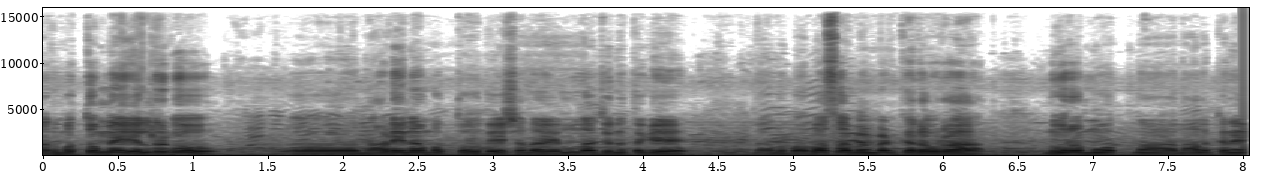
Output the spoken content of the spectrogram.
ನಾನು ಮತ್ತೊಮ್ಮೆ ಎಲ್ರಿಗೂ ನಾಡಿನ ಮತ್ತು ದೇಶದ ಎಲ್ಲ ಜನತೆಗೆ ನಾನು ಬಾಬಾ ಸಾಹೇಬ್ ಅಂಬೇಡ್ಕರ್ ಅವರ ನೂರ ಮೂವತ್ತ್ನ ನಾಲ್ಕನೇ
